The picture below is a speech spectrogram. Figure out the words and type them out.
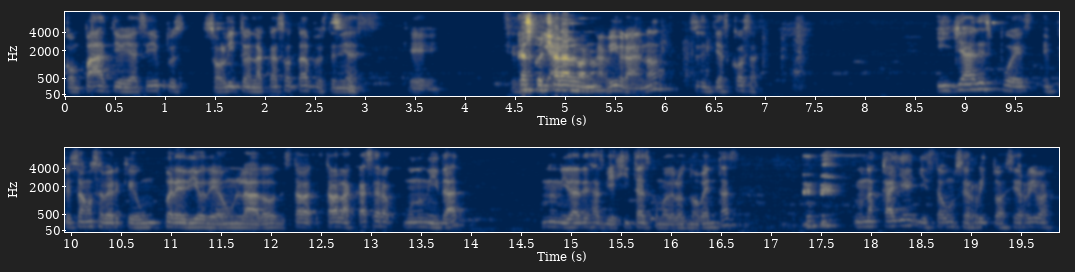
con patio y así, pues solito en la casota, pues tenías que, se Que escuchar algo, ¿no? La vibra, ¿no? Sentías cosas. Y ya después empezamos a ver que un predio de a un lado, estaba, estaba la casa, era como una unidad, una unidad de esas viejitas como de los noventas, una calle y estaba un cerrito hacia arriba,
